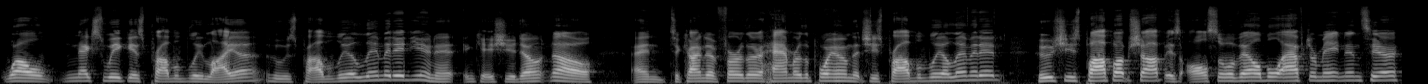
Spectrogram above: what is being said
well, next week is probably Laya, who's probably a limited unit, in case you don't know. And to kind of further hammer the point home that she's probably a limited, Hoochie's pop up shop is also available after maintenance here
